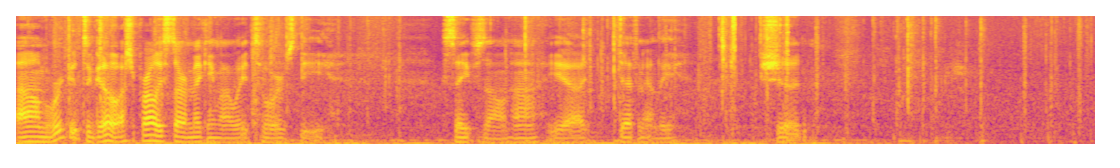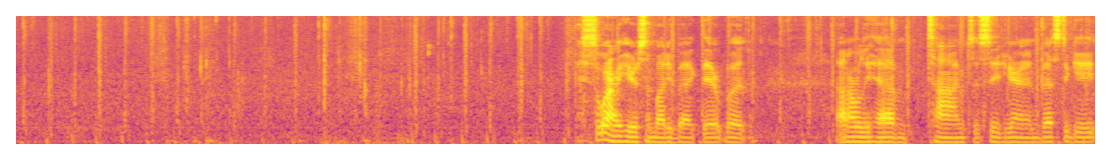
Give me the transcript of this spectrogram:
Um, we're good to go. I should probably start making my way towards the safe zone, huh? Yeah, I definitely should. Swear I hear somebody back there, but I don't really have time to sit here and investigate.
